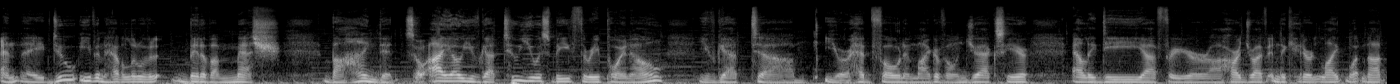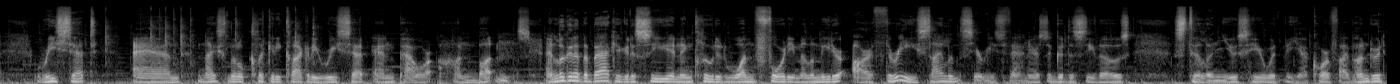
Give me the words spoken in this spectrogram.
And they do even have a little bit, of a mesh behind it. So I/O, you've got two USB 3.0, you've got um, your headphone and microphone jacks here, LED uh, for your uh, hard drive indicator light, whatnot, reset, and nice little clickety clackety reset and power on buttons. And looking at the back, you're going to see an included 140mm R3 Silent Series fan here, so good to see those still in use here with the uh, Core 500.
